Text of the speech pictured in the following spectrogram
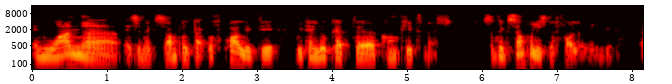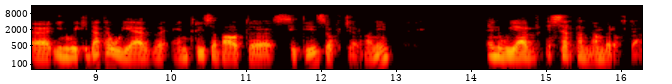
And one, uh, as an example type of quality, we can look at uh, completeness. So the example is the following. Uh, in Wikidata, we have entries about uh, cities of Germany, and we have a certain number of them.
